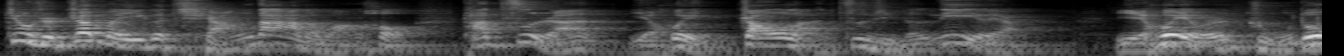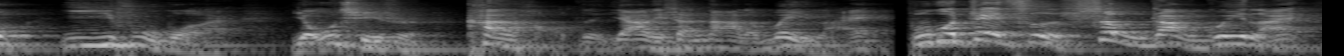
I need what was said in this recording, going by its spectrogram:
就是这么一个强大的王后，她自然也会招揽自己的力量，也会有人主动依附过来。尤其是看好的亚历山大的未来。不过这次胜仗归来，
